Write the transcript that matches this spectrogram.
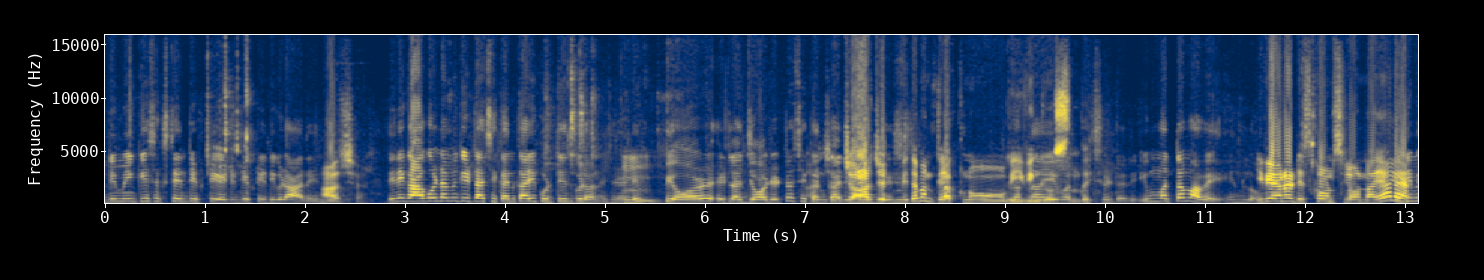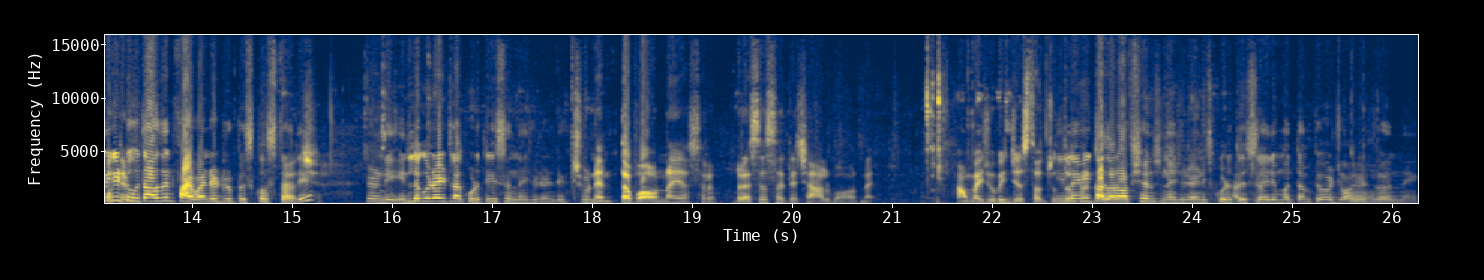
ఇది మీకు సిక్స్టీన్ ఫిఫ్టీ ఎయిటీన్ ఫిఫ్టీ ఇది కూడా ఆ రేంజ్ దీని కాకుండా మీకు ఇట్లా చికెన్ కర్రీ కుర్తీస్ కూడా ఉన్నాయి చూడండి. ప్యూర్ ఇట్లా జార్జెట్ చికెన్ కర్రీ జార్జెట్ మీద మనకి లక్నో వీవింగ్ వస్తుంది. ఇవి మొత్తం అవే ఇందులో. ఇవి ఏమైనా డిస్కౌంట్స్లో ఉన్నాయా? ఇది మీకు టూ థౌసండ్ ఫైవ్ హండ్రెడ్ రూపీస్కి వస్తుంది. చూడండి ఇందులో కూడా ఇట్లా కుర్తీస్ ఉన్నాయి చూడండి. చూడండి ఎంత బాగున్నాయి అసలు. డ్రెస్సెస్ అయితే చాలా బాగున్నాయి. అమ్మాయి చూపించేస్తాను చూద్దాం మీ కలర్ ఆప్షన్స్ ఉన్నాయి చూడండి కుర్తీస్ ఇది మొత్తం ప్యూర్ జార్జెట్లో ఉన్నాయి.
